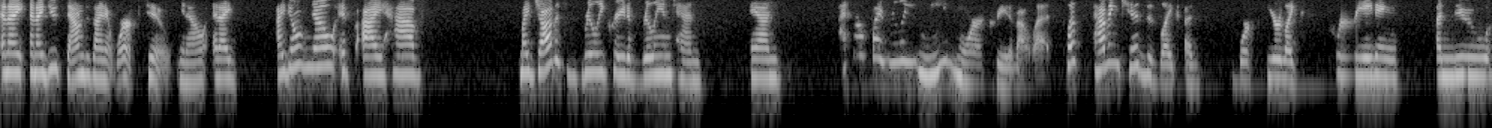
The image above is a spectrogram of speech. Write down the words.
and I and I do sound design at work too, you know. And I I don't know if I have my job is really creative, really intense, and I don't know if I really need more creative outlet. Plus having kids is like a work you're like creating a new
